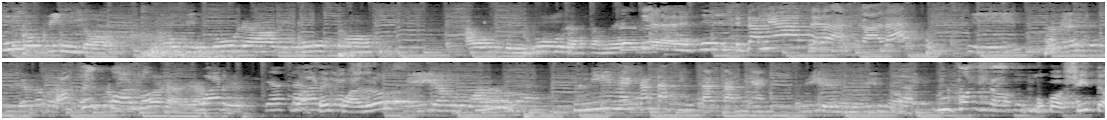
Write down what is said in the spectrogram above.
Yo pinto. Hago pintura, dibujo. Hago esculturas también. ¿Qué quiere decir? ¿También hace las caras? Sí, también estoy estudiando para ¿Haces ser cuadros? Cuadros. ¿Haces cuadros? Sí, hago cuadros. A mí me encanta pintar también. Sí, es muy lindo. Un pollo. ¿Un pollito?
